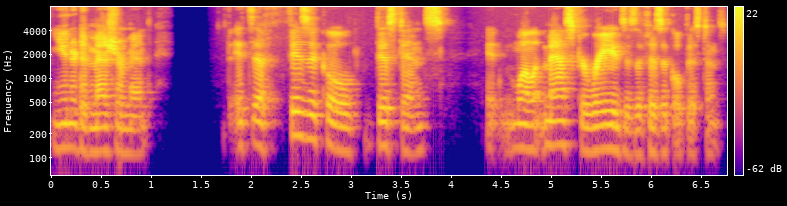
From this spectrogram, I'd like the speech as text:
unit of measurement. It's a physical distance, it, well, it masquerades as a physical distance,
